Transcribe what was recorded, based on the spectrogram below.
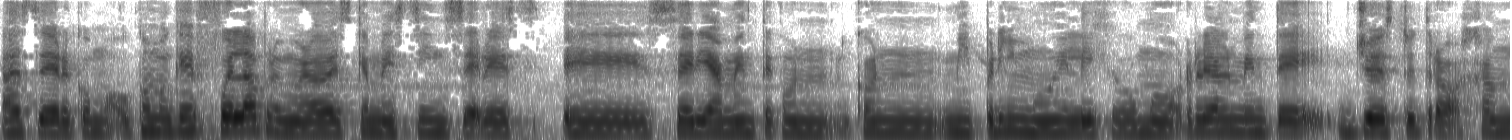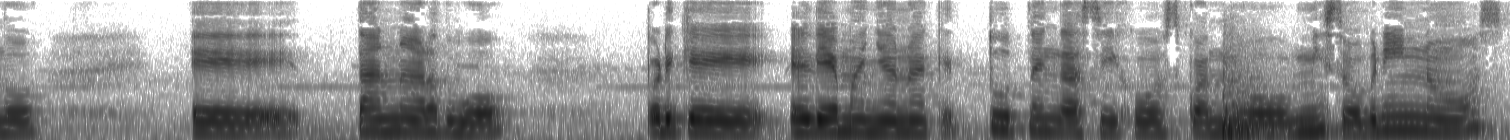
hacer como, como que fue la primera vez que me sinceré eh, seriamente con, con, mi primo y le dije como realmente yo estoy trabajando eh, tan arduo porque el día de mañana que tú tengas hijos, cuando mis sobrinos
